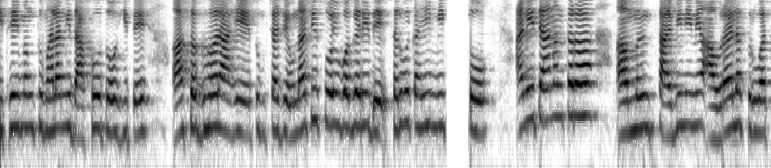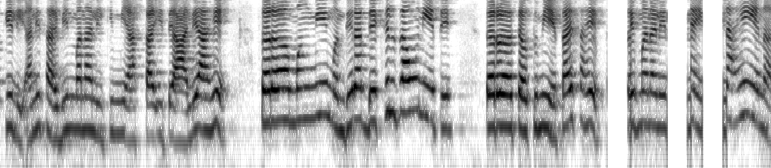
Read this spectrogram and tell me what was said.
इथे मग तुम्हाला मी दाखवतो इथे असं घर आहे तुमच्या जेवणाची सोय वगैरे दे सर्व काही मी करतो. आणि त्यानंतर साहेबिनीने आवरायला सुरुवात केली. आणि साहेबीन म्हणाली की मी आत्ता इथे आले आहे. तर मग मी मंदिरात देखील जाऊन येते. तर त्या तुम्ही येताय साहेब? साहेब म्हणाली नाही नाही येणार.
